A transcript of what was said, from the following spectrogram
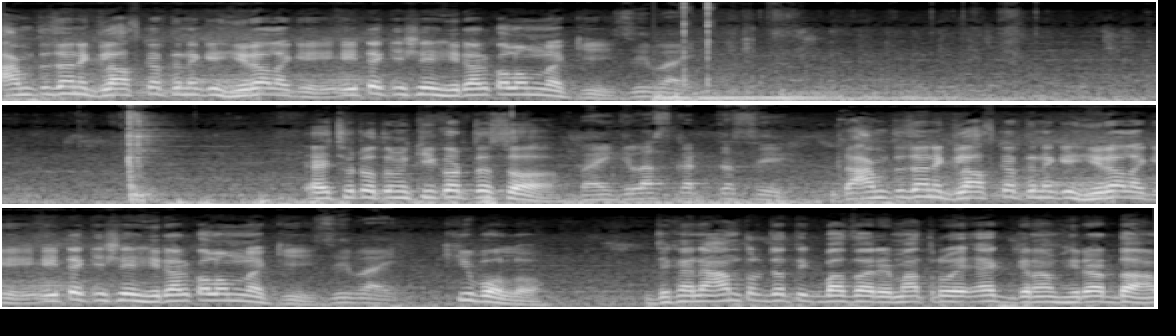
আমি তো জানি গ্লাস কাটতে নাকি হীরা লাগে। এটা কি সেই হীরার কলম নাকি? জি ভাই। এই ছোট তুমি কি করতেছ? ভাই গ্লাস কাটতেছি। আমি তো জানি গ্লাস কাটতে নাকি হীরা লাগে। এটা কি হীরার কলম নাকি? জি ভাই। কি বলো? যেখানে আন্তর্জাতিক বাজারে মাত্র এক গ্রাম হীরার দাম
